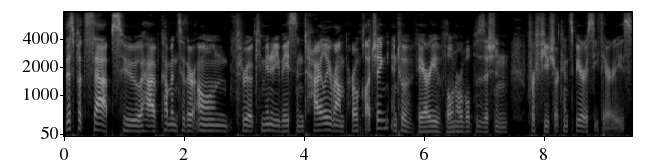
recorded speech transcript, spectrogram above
This puts saps who have come into their own through a community based entirely around pearl clutching into a very vulnerable position for future conspiracy theories.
